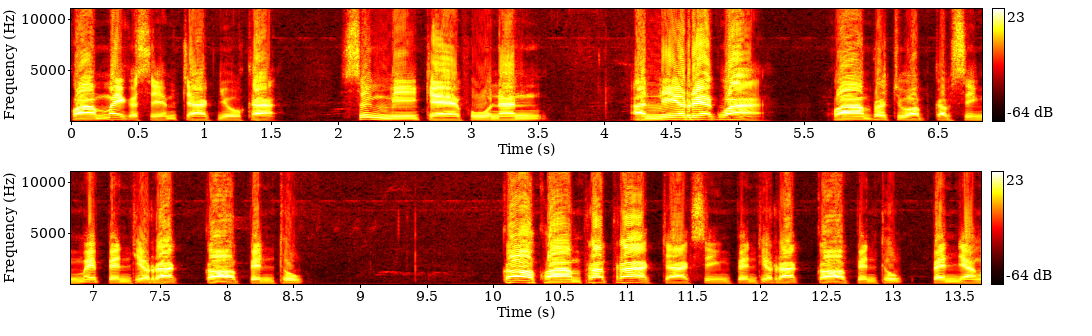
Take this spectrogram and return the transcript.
ความไม่เกษมจากโยคะ ซึ่งมีแก่ผู้นั้น อันนี้เรียกว่า ความประจวบกับสิ่งไม่เป็นที่รักก็เป็นทุกข์ ก็ความพระพรากจากสิ่งเป็นที่รักก็เป็นทุกข์เป็นอย่าง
